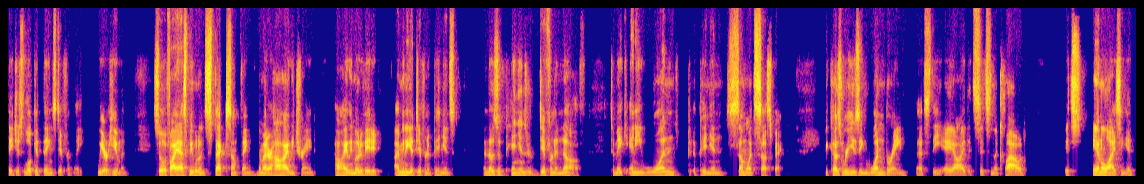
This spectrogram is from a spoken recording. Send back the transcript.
They just look at things differently. We are human. So if I ask people to inspect something, no matter how highly trained, how highly motivated, I'm going to get different opinions. And those opinions are different enough to make any one opinion somewhat suspect. Because we're using one brain, that's the AI that sits in the cloud, it's analyzing it,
